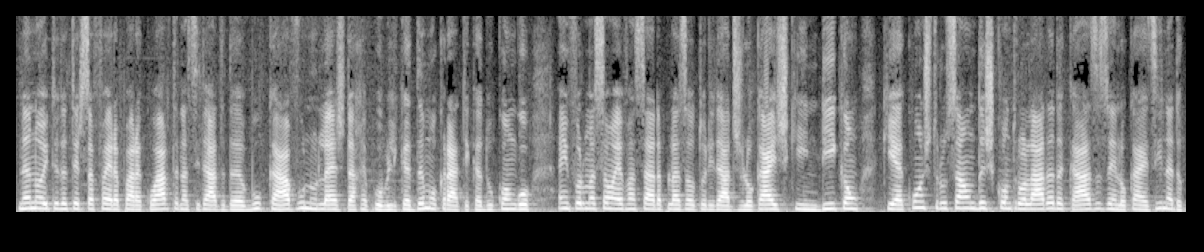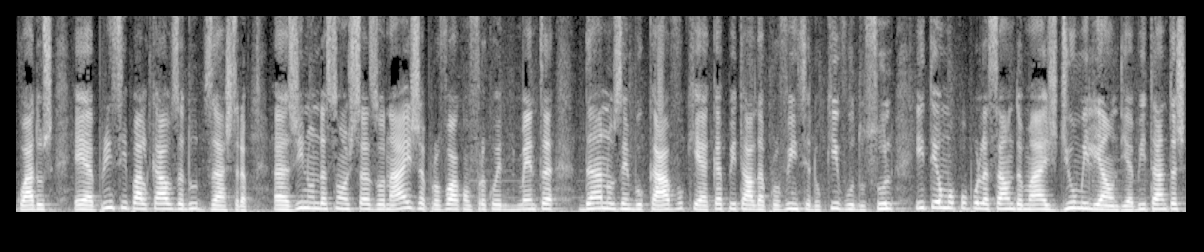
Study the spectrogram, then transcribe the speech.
na noite da terça-feira para quarta na cidade de Bukavu, no leste da República Democrática do Congo. A informação é avançada pelas autoridades locais que indicam que a construção descontrolada de casas em locais inadequados é a principal causa do desastre. As inundações sazonais provocam frequentemente danos em Bukavu, que é a capital da província do Kivu do Sul e tem uma população de mais de um milhão de habitantes.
